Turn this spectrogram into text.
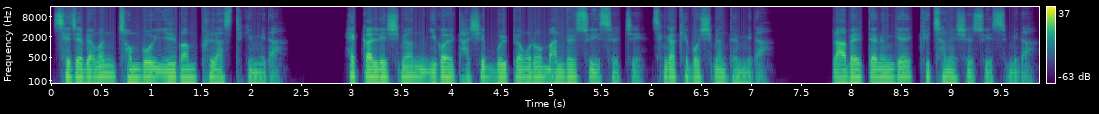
세제병은 전부 일반 플라스틱입니다. 헷갈리시면 이걸 다시 물병으로 만들 수 있을지 생각해 보시면 됩니다. 라벨 떼는 게 귀찮으실 수 있습니다.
